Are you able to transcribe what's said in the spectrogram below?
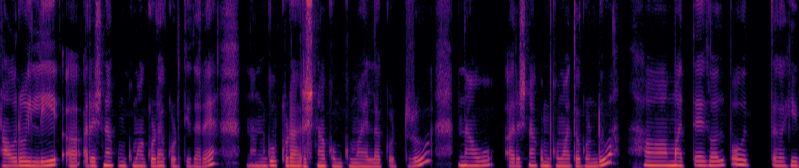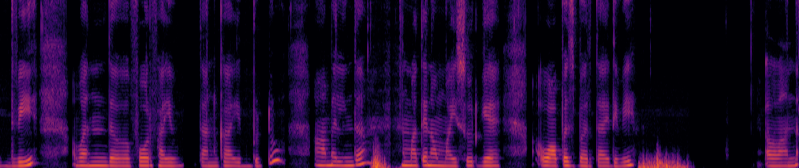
ಅವರು ಇಲ್ಲಿ ಅರಿಶಿನ ಕುಂಕುಮ ಕೂಡ ಕೊಡ್ತಿದ್ದಾರೆ. ನನಗೂ ಕೂಡ ಅರಿಶಿನ ಕುಂಕುಮ ಎಲ್ಲ ಕೊಟ್ಟರು ನಾವು ಅರಿಶಿನ ಕುಂಕುಮ ತಗೊಂಡು ಮತ್ತೆ ಸ್ವಲ್ಪ ಹೊತ್ತು ಇದ್ವಿ. ಒಂದು ಫೋರ್ ಫೈವ್ ತನಕ ಇದ್ಬಿಟ್ಟು, ಆಮೇಲಿಂದ ಮತ್ತೆ ನಾವು ಮೈಸೂರಿಗೆ ವಾಪಸ್ ಬರ್ತಾ ಇದ್ದೀವಿ ಒಂದು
